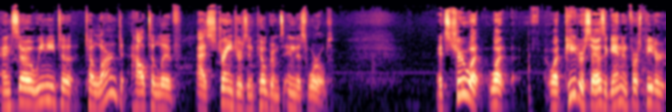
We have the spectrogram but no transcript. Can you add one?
And so we need to, to learn to, how to live as strangers and pilgrims in this world. It's true what, what, what Peter says again in 1 Peter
